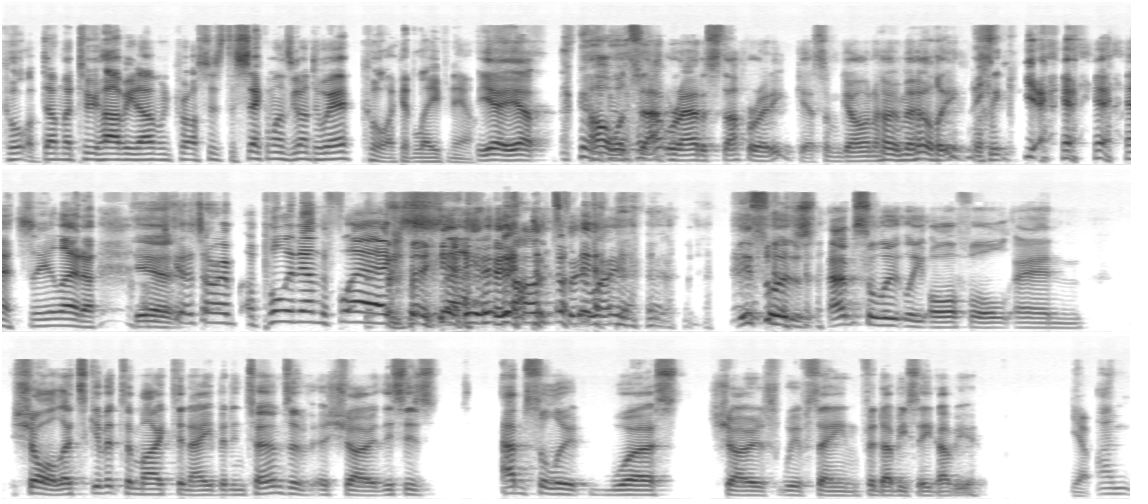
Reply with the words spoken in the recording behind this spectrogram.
cool, I've done my two Harvey Norman crosses. The second one's gone to air. Cool, I could leave now. Yeah, yeah. Oh, what's that? We're out of stuff already. Guess I'm going home early. Like, Yeah. See you later. yeah. Yeah. Sorry, I'm, pulling down the flags. yeah, Uh, yeah. Oh, it's too late. this was absolutely awful. And sure, let's give it to Mike Tenay. But in terms of a show, this is absolute worst shows we've seen for WCW. Yep. I'm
